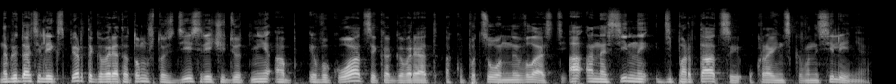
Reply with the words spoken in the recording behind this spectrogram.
Наблюдатели и эксперты говорят о том, что здесь речь идет не об эвакуации, как говорят оккупационные власти, а о насильной депортации украинского населения.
